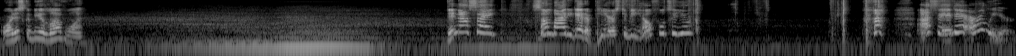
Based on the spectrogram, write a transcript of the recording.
Or this could be a loved one. Didn't I say somebody that appears to be helpful to you? I said that earlier.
